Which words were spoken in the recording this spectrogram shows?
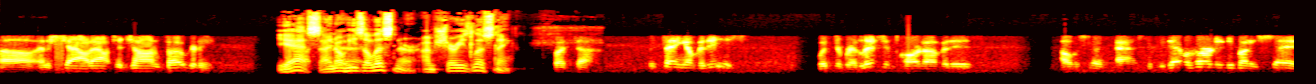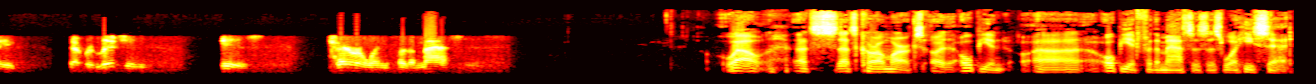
Uh, and a shout out to John Fogerty. Yes, I know he's a listener. I'm sure he's listening. But uh, the thing of it is, with the religion part of it is, I was going to ask if you'd ever heard anybody say that religion is heroin for the masses. Well, that's that's Karl Marx. Uh, opiate, uh, opiate for the masses is what he said.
